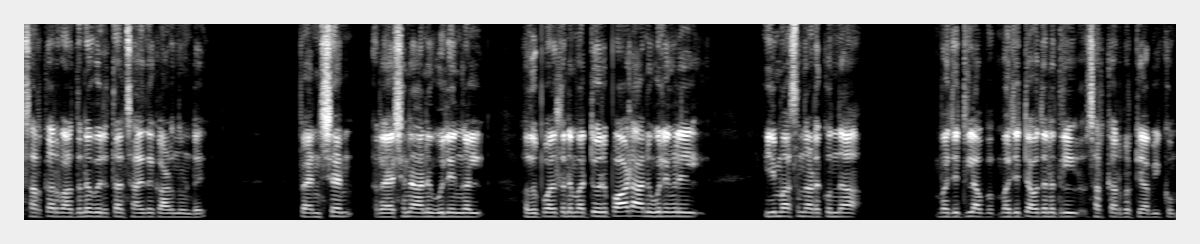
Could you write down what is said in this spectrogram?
സർക്കാർ വർധന വരുത്താൻ സാധ്യത കാണുന്നുണ്ട്. പെൻഷൻ റേഷൻ ആനുകൂല്യങ്ങൾ അതുപോലെ തന്നെ മറ്റൊരുപാട് ആനുകൂല്യങ്ങളിൽ ഈ മാസം നടക്കുന്ന ബജറ്റിൽ ബജറ്റ് അവതരണത്തിൽ സർക്കാർ പ്രഖ്യാപിക്കും.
